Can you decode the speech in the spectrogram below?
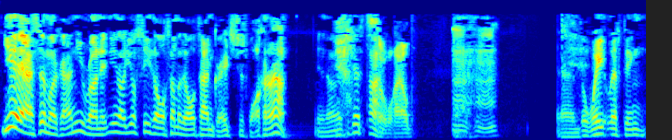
yeah, similar kind. You run it, you know, you'll see the, old- some of the old time greats just walking around. You know, it's a good time. So wild. hmm And the weightlifting,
